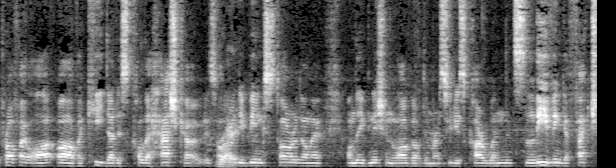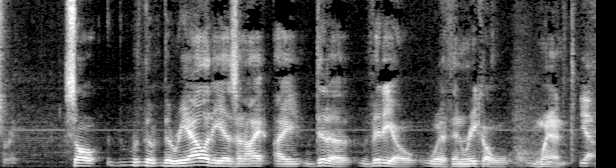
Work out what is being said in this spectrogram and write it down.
profile of a key that is called a hash code is Right. already being stored on a on the ignition log of the Mercedes car when it's leaving a factory. So the the reality is, and I I did a video with Enrico Wendt Yeah.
